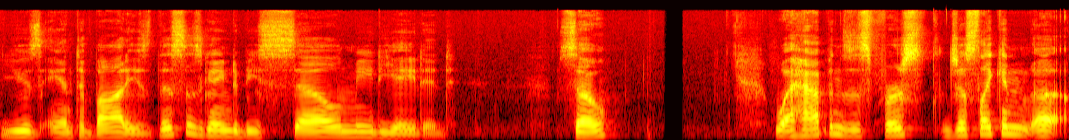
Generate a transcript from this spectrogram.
use antibodies. This is going to be cell mediated. So what happens is first, just like in uh,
